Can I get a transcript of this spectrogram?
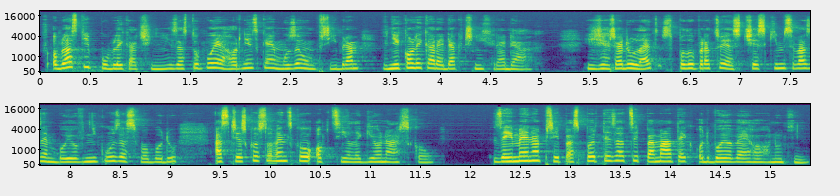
V oblasti publikační zastupuje Hornické muzeum Příbram v několika redakčních radách. Již řadu let spolupracuje s Českým svazem bojovníků za svobodu a s Československou obcí legionářskou, zejména při pasportizaci památek odbojového hnutí.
